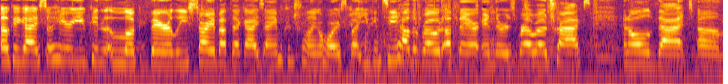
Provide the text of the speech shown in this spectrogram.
Okay. Guys, so here you can look barely. Sorry about that, guys. I am controlling a horse, but you can see how the road up there and there's railroad tracks and all of that. Um,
